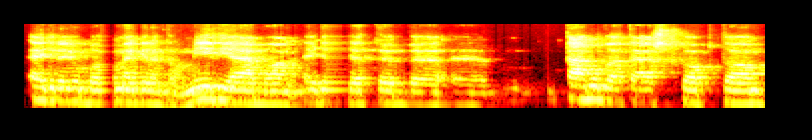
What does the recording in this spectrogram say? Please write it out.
egyre jobban megjelentem a médiában, egyre több támogatást kaptam,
